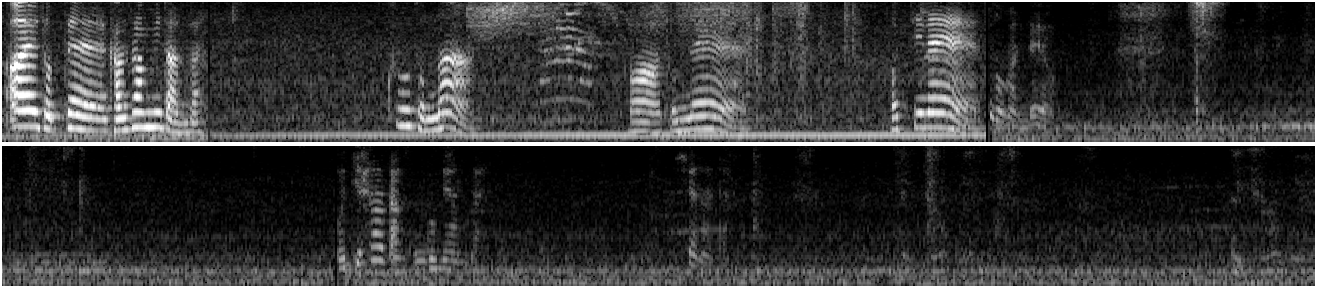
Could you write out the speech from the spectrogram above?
아이 좋대. 감사합니다 한다. 그리 좋나? 와 좋네. 멋지네. 찍으면 안 돼요. 뭔지 하나도 안 궁금해한다. 희한하다. 이상한 이상한 고양이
